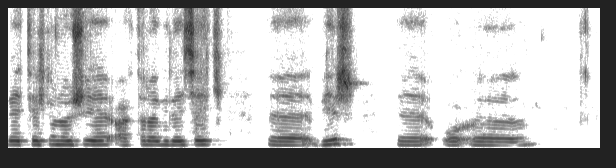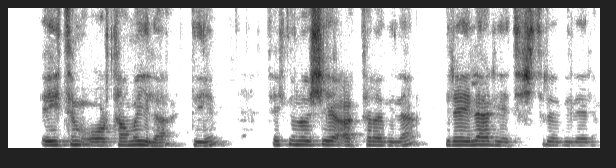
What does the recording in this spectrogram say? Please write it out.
ve teknolojiye aktarabilecek e, bir e, o, e, eğitim ortamıyla diyeyim teknolojiye aktarabilen bireyler yetiştirebilelim.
